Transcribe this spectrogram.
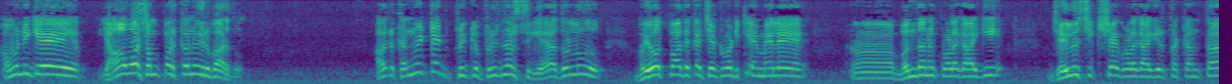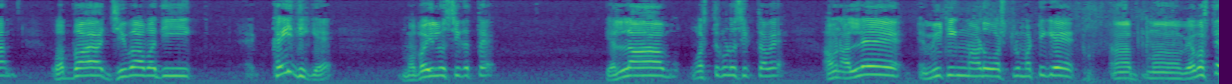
ಅವನಿಗೆ ಯಾವ ಸಂಪರ್ಕನೂ ಇರಬಾರ್ದು. ಆದರೆ ಕನ್ವಿಕ್ಟೆಡ್ ಪ್ರಿಸ್ನರ್ಸ್ಗೆ ಅದರಲ್ಲೂ ಭಯೋತ್ಪಾದಕ ಚಟುವಟಿಕೆ ಮೇಲೆ ಬಂಧನಕ್ಕೊಳಗಾಗಿ, ಜೈಲು ಶಿಕ್ಷೆಗೊಳಗಾಗಿರ್ತಕ್ಕಂಥ ಒಬ್ಬ ಜೀವಾವಧಿ ಕೈದಿಗೆ ಮೊಬೈಲು ಸಿಗುತ್ತೆ, ಎಲ್ಲ ವಸ್ತುಗಳು ಸಿಗ್ತವೆ. ಅವನು ಅಲ್ಲೇ ಮೀಟಿಂಗ್ ಮಾಡುವಷ್ಟರ ಮಟ್ಟಿಗೆ ವ್ಯವಸ್ಥೆ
